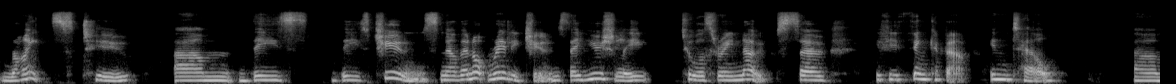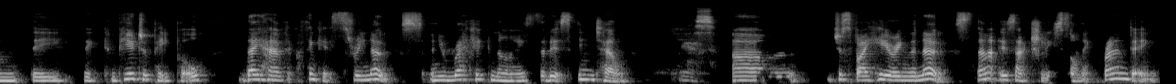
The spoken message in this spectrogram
rights to um, these these tunes. Now they're not really tunes; they're usually two or three notes. So if you think about Intel, um, the the computer people, they have I think it's three notes, and you recognise that it's Intel. Yes. Um, just by hearing the notes, that is actually sonic branding,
